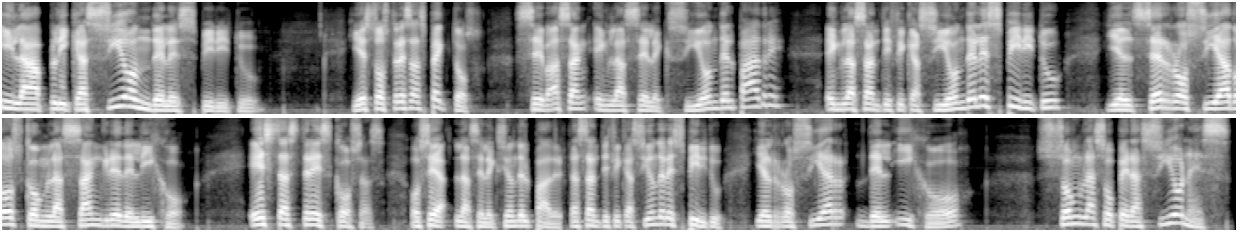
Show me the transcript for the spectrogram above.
y la aplicación del Espíritu. Y estos tres aspectos se basan en la selección del Padre, en la santificación del Espíritu y el ser rociados con la sangre del Hijo. Estas tres cosas, o sea, la selección del Padre, la santificación del Espíritu y el rociar del Hijo, son las operaciones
